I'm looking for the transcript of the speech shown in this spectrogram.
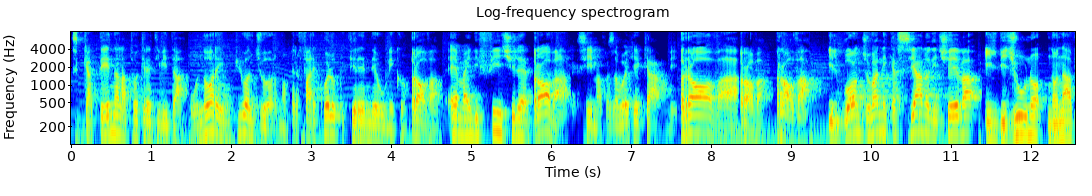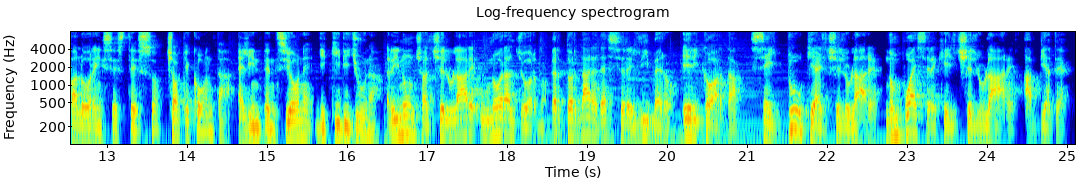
Scatena la tua creatività. Un'ora in più al giorno per fare quello che ti rende unico. Prova. Eh, ma è difficile. Prova. Sì, ma cosa vuoi che cambi? Prova. Prova. Prova. Il buon Giovanni Cassiano diceva: Il digiuno non ha valore in se stesso. Ciò che conta è l'intenzione di chi digiuna. Rinuncia al cellulare un'ora al giorno per tornare ad essere libero. E ricorda, sei tu che hai il cellulare. Non può essere che il cellulare abbia te.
